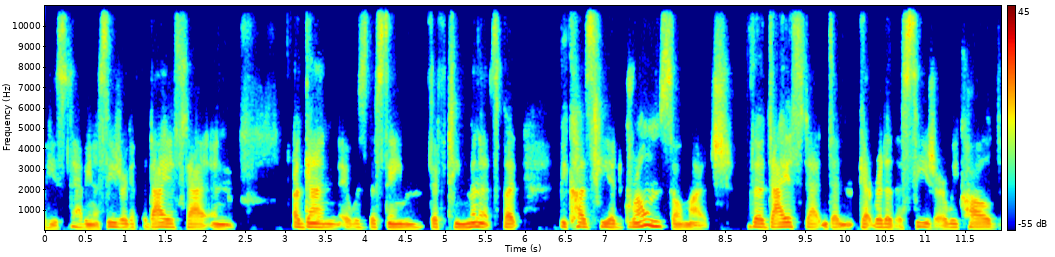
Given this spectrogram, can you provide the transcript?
He's having a seizure, get the diastat. And again, it was the same 15 minutes, but because he had grown so much, the diastat didn't get rid of the seizure. We called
